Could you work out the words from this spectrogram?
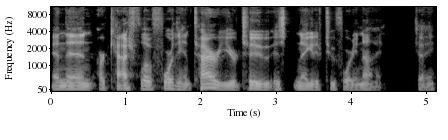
And then our cash flow for the entire year two is negative 249. Okay.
